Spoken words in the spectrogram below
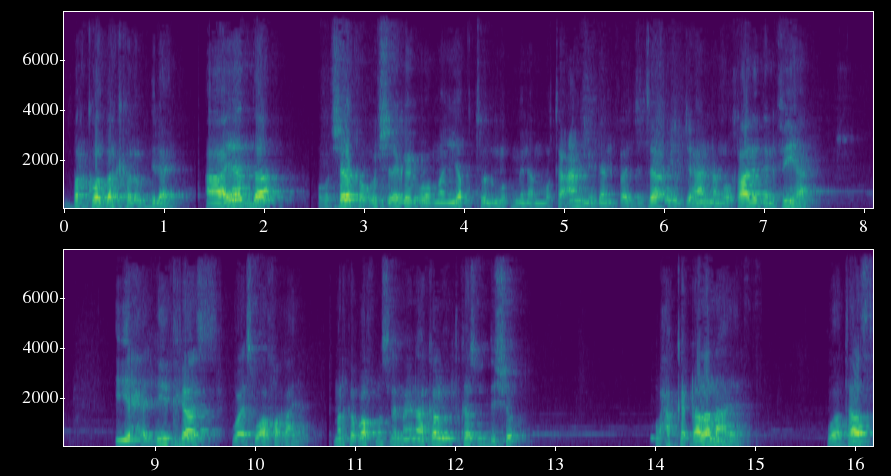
barkood barka kale uu dilaayo aayadda oo sheekha uu sheegay oo man yaqtul mu'mina mutacamidan fajazauhu jahannamu khaalidan fiiha. Iyo xadiidkaas waa iswaafaqaya. Marka qof muslima inaad kaas u disho waxa ka dhalanaya waa taas.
